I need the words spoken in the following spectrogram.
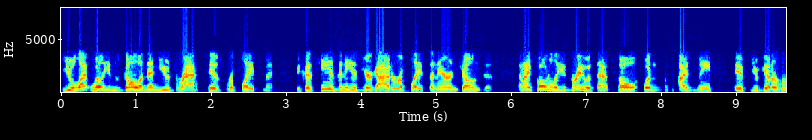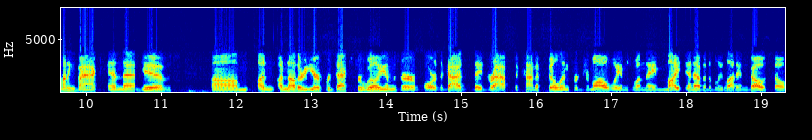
You let Williams go, and then you draft his replacement because he's an easier guy to replace than Aaron Jones is. And I totally agree with that. So it wouldn't surprise me if you get a running back and that gives um, an, another year for Dexter Williams or, or the guys they draft to kind of fill in for Jamaal Williams when they might inevitably let him go. So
